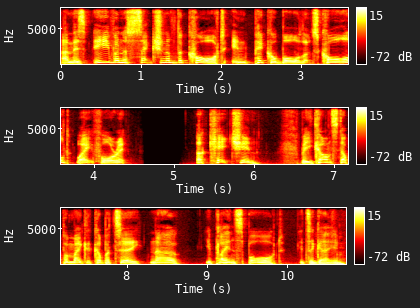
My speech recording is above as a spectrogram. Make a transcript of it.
And there's even a section of the court in pickleball that's called, wait for it, a kitchen. But you can't stop and make a cup of tea. No, you're playing sport. It's a game.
